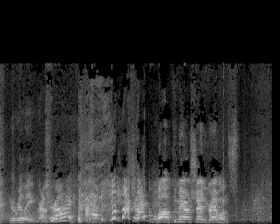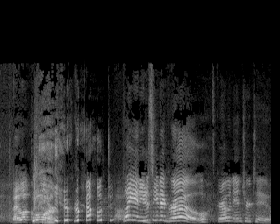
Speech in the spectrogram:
You're really grounded. Try. I have an itch. Try. Mom, come here. I'll show you the gray ones. They look cooler. You ground. Clayton, you just need to grow. Grow an inch or two.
